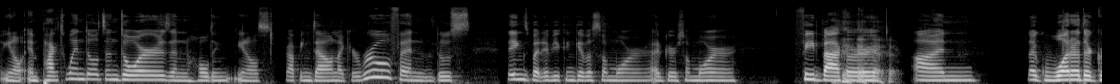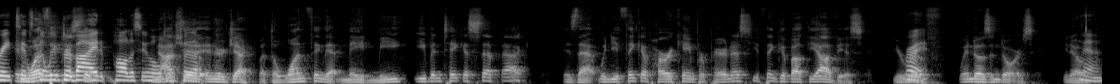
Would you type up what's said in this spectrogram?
you know, impact windows and doors and holding, you know, strapping down like your roof and those things. But if you can give us some more, Edgar, some more feedback or on like what other great tips can we provide to- policyholders Not to that? interject, but the one thing that made me even take a step back is that when you think of hurricane preparedness, you think about the obvious: your Right. roof, windows and doors, you know, Yeah.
